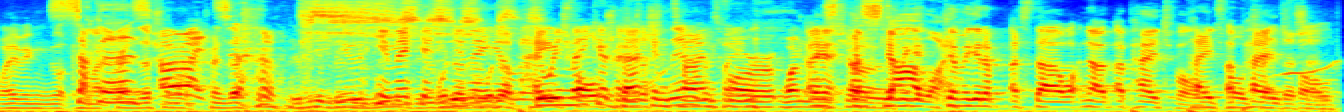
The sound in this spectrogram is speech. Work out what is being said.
Waving. Look, Suckers! Kind of transition, All right, so transition. you, you make it. We'll You just- make we'll it. just all the- Do we make it back in time between- for one Okay, more can, show? can, we get, one. can we get a, a star? wa- No, a page fold. Page fold a page transition. fold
